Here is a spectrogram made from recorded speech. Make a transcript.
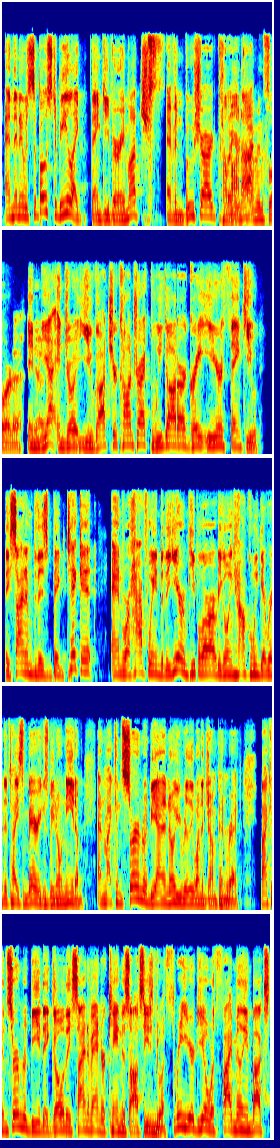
And then it was supposed to be like, thank you very much, Evan Bouchard. Come enjoy on up. Time in Florida. And yeah. yeah, enjoy. You got your contract. We got our great year. Thank you. They signed him to this big ticket and we're halfway into the year and people are already going, how can we get rid of Tyson Barrie? Because we don't need him. And my concern would be, and I know you really want to jump in, Rick. My concern would be they go, they sign Evander Kane this offseason to a three year deal worth five million bucks.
